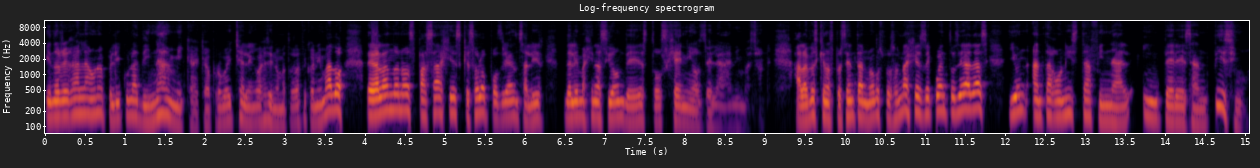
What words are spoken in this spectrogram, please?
y nos regala una película dinámica que aprovecha el lenguaje cinematográfico animado, regalándonos pasajes que solo podrían salir de la imaginación de estos genios de la animación. A la vez que nos presentan nuevos personajes de cuentos de hadas y un antagonista final interesantísimo.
